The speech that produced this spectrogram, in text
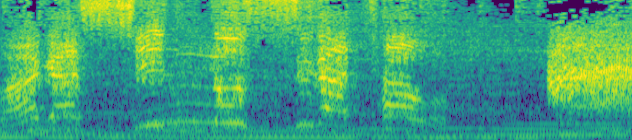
我が真の姿を。あ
